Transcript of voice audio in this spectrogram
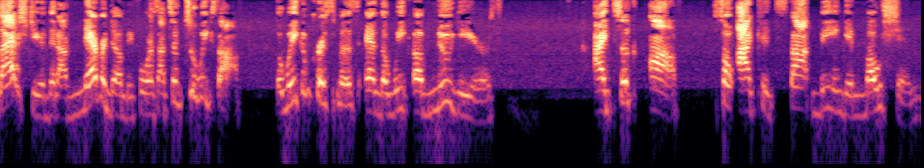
last year that I've never done before is I took two weeks off the week of Christmas and the week of New Year's. I took off so I could stop being in motion.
